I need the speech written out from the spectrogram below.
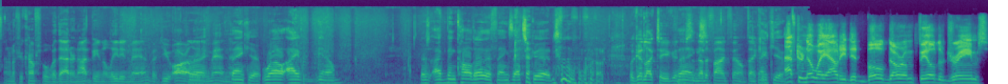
I don't know if you're comfortable with that or not, being a leading man, but you are a Right. leading man now. Thank you. Well, I you know. There's, I've been called other things. That's good. Well, good luck to you. This is Thanks. another fine film. Thank, Thank you. you. After No Way Out, he did Bull Durham, Field of Dreams,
